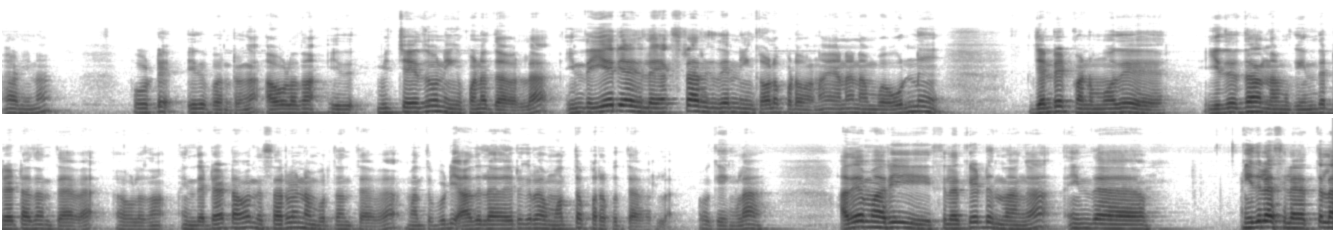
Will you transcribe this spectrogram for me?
அப்படின்னா போட்டு இது பண்ணுறங்க அவ்வளோதான் இது மிச்சம் எதுவும் நீங்கள் பண்ண தேவையில்ல. இந்த ஏரியா இதில் எக்ஸ்ட்ரா இருக்குதுன்னு நீங்கள் கவலைப்பட வேணாம். ஏன்னா நம்ம ஒன்று ஜென்ரேட் பண்ணும்போது இது தான் நமக்கு இந்த டேட்டா தான் தேவை. அவ்வளோதான் இந்த டேட்டாவும் இந்த சர்வே நம்பர் தான் தேவை. மற்றபடி அதில் இருக்கிற மொத்த பரப்பு தேவையில்ல. ஓகேங்களா? அதே மாதிரி சிலர் கேட்டிருந்தாங்க இந்த இதில் சில இடத்துல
